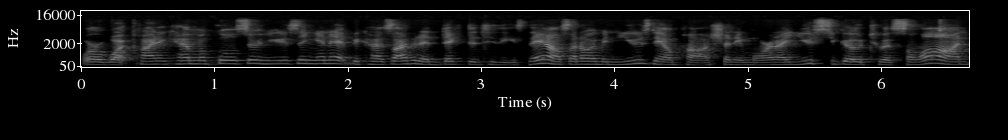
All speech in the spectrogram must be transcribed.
or what kind of chemicals they're using in it because I've been addicted to these nails. I don't even use nail polish anymore. And I used to go to a salon,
